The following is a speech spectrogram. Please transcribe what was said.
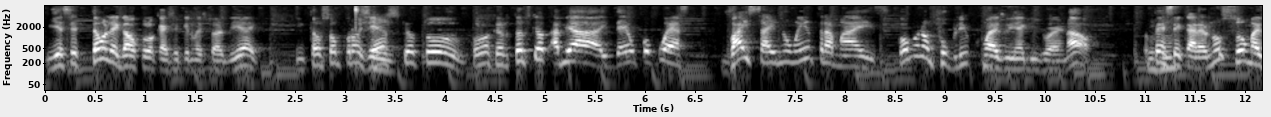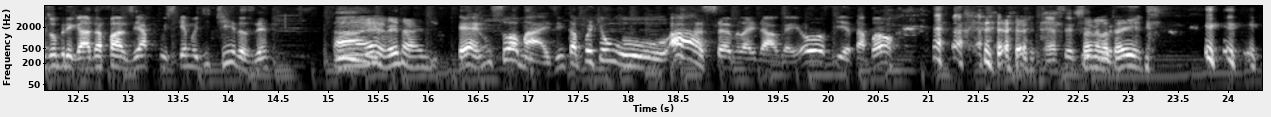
ia ser tão legal colocar isso aqui numa história do Yang. Então são projetos Sim. que eu tô colocando. Tanto que eu- a minha ideia é um pouco essa. Vai sair, não entra mais. Como eu não publico mais o Yang Jornal, eu Uhum. pensei, cara, eu não sou mais obrigado a fazer o esquema de tiras, né? Ah, E- é verdade. É, não sou mais. Então, porque o. o- Ah, Samila Hidalgo aí. Ô, Fia, tá bom? Essa é a Samela figura. tá aí?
